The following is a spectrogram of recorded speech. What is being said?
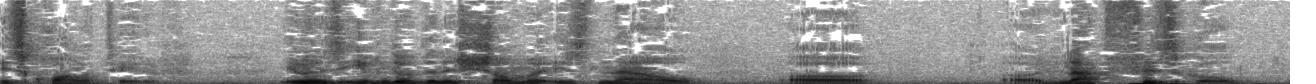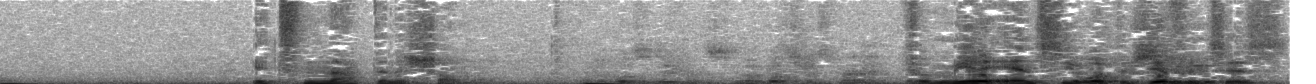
is qualitative. It means even though the neshama is now uh, uh, not physical, it's not the neshama. But What's the difference? Both transparent. For me to answer what the difference is,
